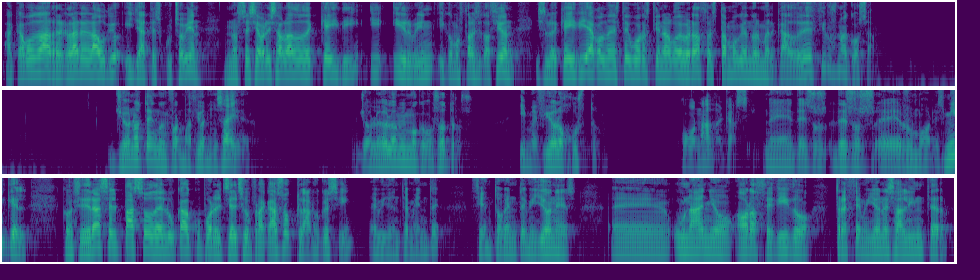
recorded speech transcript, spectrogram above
acabo de arreglar el audio y ya te escucho bien. No sé si habréis hablado de KD y Irving y cómo está la situación. Y si lo de KD a Golden State Warriors tiene algo de verdad o está moviendo el mercado. He de deciros una cosa. Yo no tengo información insider. Yo leo lo mismo que vosotros. Y me fío lo justo o nada casi, de, esos, eh, rumores. Miquel, ¿consideras el paso de Lukaku por el Chelsea un fracaso? Claro que sí, evidentemente. 120 millones, eh, un año, ahora cedido, 13 millones al Inter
